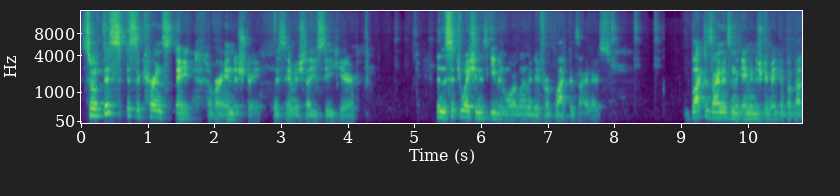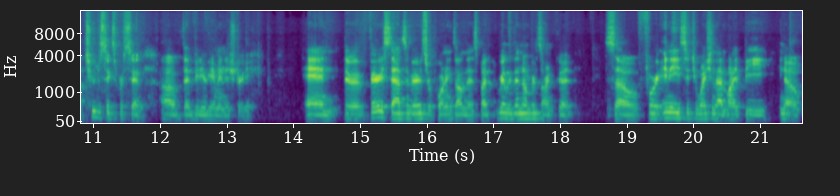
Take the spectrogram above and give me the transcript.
So if this is the current state of our industry, this image that you see here, then the situation is even more limited for Black designers black designers in the game industry make up about two to six percent of the video game industry, and there are various stats and various reportings on this, but really the numbers aren't good. So for any situation that might be, you know,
